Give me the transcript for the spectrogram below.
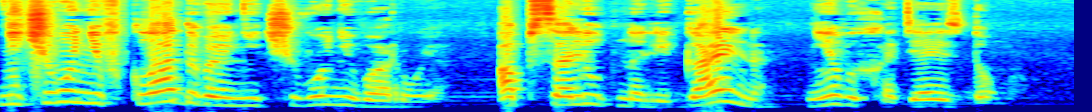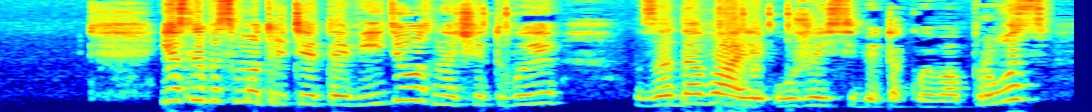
ничего не вкладывая, ничего не воруя, абсолютно легально, не выходя из дома. Если вы смотрите это видео, значит вы задавали уже себе такой вопрос –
